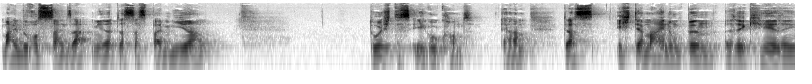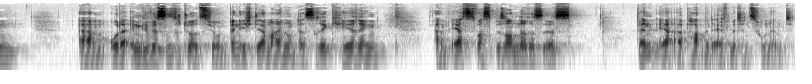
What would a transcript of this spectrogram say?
mein Bewusstsein sagt mir, dass das bei mir durch das Ego kommt. Ja, dass ich der Meinung bin, Rick Hering ähm, oder in gewissen Situationen bin ich der Meinung, dass Rick Hering ähm, erst was Besonderes ist, wenn er Apartment 11 mit hinzunimmt,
